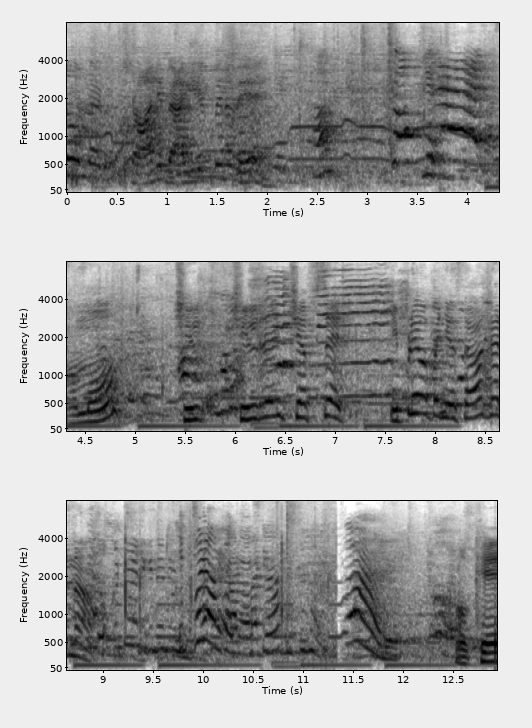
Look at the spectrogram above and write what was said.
low ఉన్నాడు. అమ్మో చిల్ చిల్డ్రన్ చెఫ్ సెట్. ఇప్పుడే ఓపెన్ చేస్తావా కన్నా? Okay.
